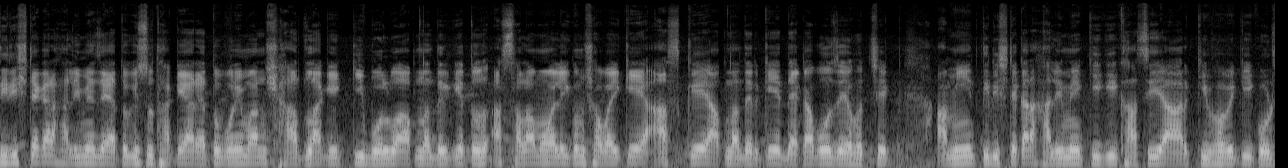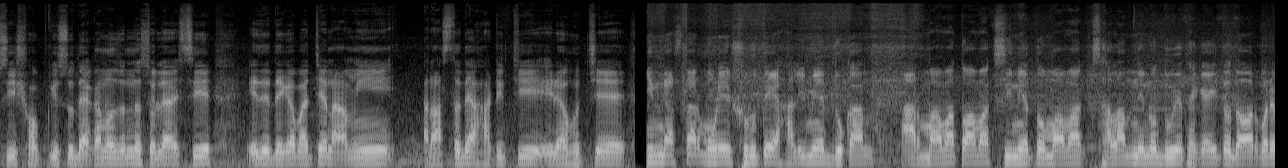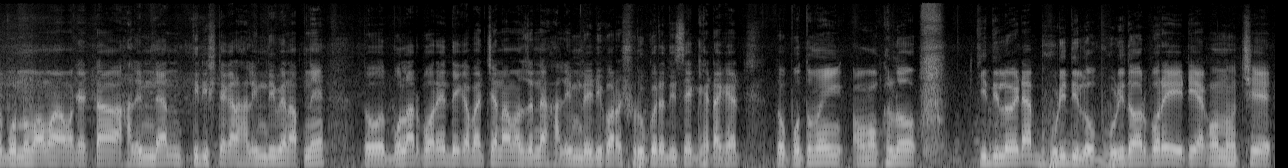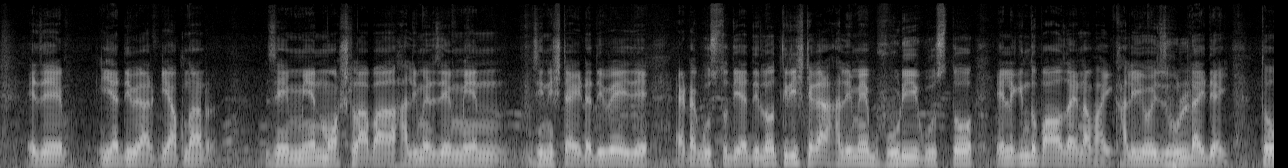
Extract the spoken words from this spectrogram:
তিরিশ টাকার হালিমে যে এত কিছু থাকে আর এত পরিমাণ স্বাদ লাগে, কি বলব আপনাদেরকে? তো আসসালামু আলাইকুম সবাইকে। আজকে আপনাদেরকে দেখাবো যে হচ্ছে আমি তিরিশ টাকার হালিমে কি কি খাসি আর কীভাবে কি করছি সব কিছু দেখানোর জন্য চলে আসছি। এই যে দেখে পাচ্ছেন, আমি রাস্তা দিয়ে হাঁটিচ্ছি এটা হচ্ছে তিন রাস্তার মোড়ে শুরুতে হালিমের দোকান আর মামা তো আমাকে চিনে, তো মামাক সালাম দিনও দূরে থেকেই। তো দেওয়ার পরে বন্য মামা আমাকে একটা হালিম দেন, তিরিশ টাকার হালিম দিবেন আপনি। তো বলার পরে দেখে পাচ্ছেন আমার জন্য হালিম রেডি করা শুরু করে দিছে ঘেটা ঘেট তো প্রথমেই আমাকে হলো, কী দিল এটা? ভুড়ি দিল। ভুড়ি দেওয়ার পরে এটি এখন হচ্ছে এই যে ইয়ে দিবে আর কি আপনার যে মেন মশলা বা হালিমের যে মেন জিনিসটা, এটা দিবে। এই যে একটা গুস্ত দিয়ে দিল। তিরিশ টাকার হালিমে ভুড়ি, গুস্ত, এলে কিন্তু পাওয়া যায় না ভাই। খালি ওই ঝুলটাই দেয়। তো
